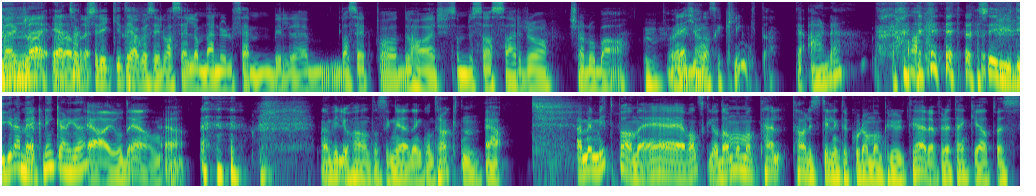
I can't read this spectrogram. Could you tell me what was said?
Men eh, jeg toucher ikke Tiago Silva selv om det er 0-5-bilder, basert på du har, som du sa, Sarr og Chaloba. Men er ikke han ganske klink, da? Det er det. Så Rudiger er mer klink, er han ikke det? Ja, jo, det er han. Ja. Han vil jo ha han til å signere den kontrakten. Ja. Nei, men midtbane er vanskelig, og da må man ta litt stilling til hvordan man prioriterer. For jeg tenker at hvis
